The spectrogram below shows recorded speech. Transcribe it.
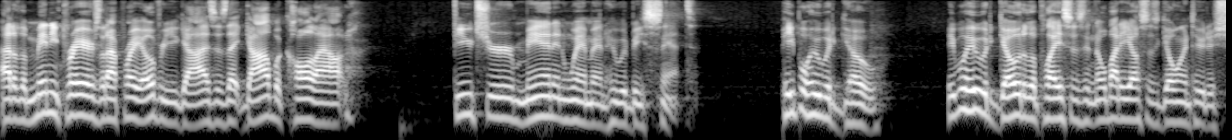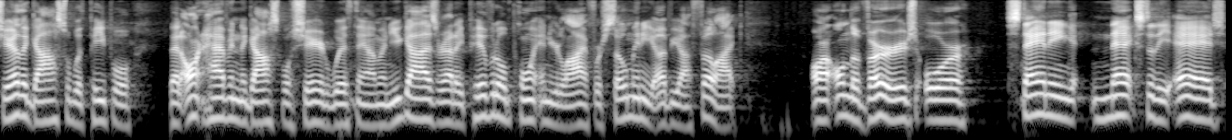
out of the many prayers that I pray over you guys, is that God would call out future men and women who would be sent. People who would go. People who would go to the places that nobody else is going to to share the gospel with people that aren't having the gospel shared with them. And you guys are at a pivotal point in your life where so many of you, I feel like, are on the verge or standing next to the edge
